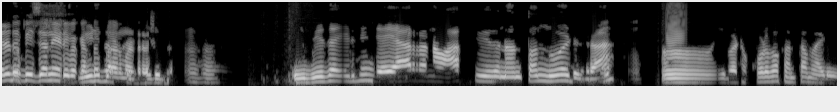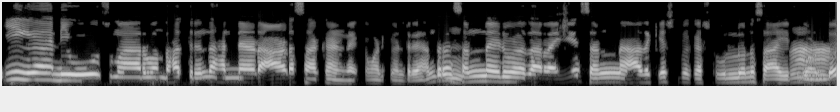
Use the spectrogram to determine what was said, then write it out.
ಎರಡು ಬೀಜನ ಹಿಡಿಬೇಕಂತ ಪ್ಲಾನ್ ಮಾಡ್ರಿ. ಈ ಬೀಜ ಹಿಡ್ದಿಂದ ಯಾರ ನಾವ್ ಹಾಕ್ತಿವಿ ಇದನ್ನ ಅಂತಂದ್ ನೋಡಿದ್ರ ಈ ಇವತ್ತು ಕೊಡ್ಬೇಕಂತ ಮಾಡಿ ಈಗ ನೀವು ಸುಮಾರು ಒಂದ್ ಹತ್ತರಿಂದ ಹನ್ನೆರಡು ಆಡ ಸಾಕಣೆ ಮಾಡ್ಕೊಂಡ್ರಿ. ಅಂದ್ರ ಸಣ್ಣ ಹಿಡುವುದಾರಾಗಿ ಸಣ್ಣ ಅದಕ್ಕೆ ಎಷ್ಟ್ ಬೇಕಷ್ಟು ಹುಲ್ಲನ್ನು ಸಹ ಇಟ್ಕೊಂಡು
